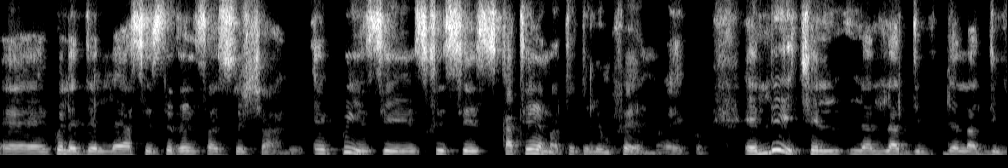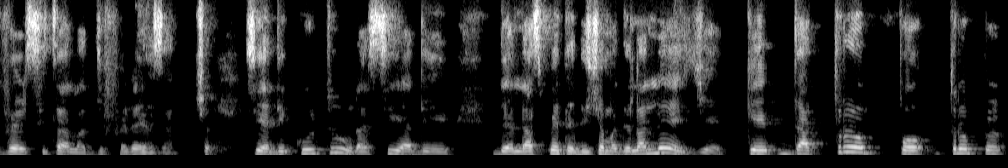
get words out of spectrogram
eh, quelle dell'assistenza sociale e qui si, si, si scatena tutto l'inferno. Ecco. E lì c'è la, la, la, diversità, la differenza, cioè, sia di cultura, sia di, dell'aspetto diciamo, della legge, che dà troppo, troppo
